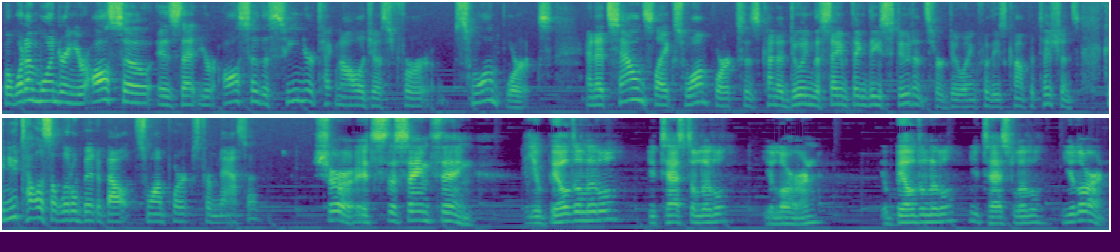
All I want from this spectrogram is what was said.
But what I'm wondering, you're also is that you're also the senior technologist for SwampWorks, and it sounds like SwampWorks is kind of doing the same thing these students are doing for these competitions. Can you tell us a little bit about SwampWorks from NASA? Sure. It's the same thing. You build a little, you test a little, you learn, you build a little, you test a little, you learn.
